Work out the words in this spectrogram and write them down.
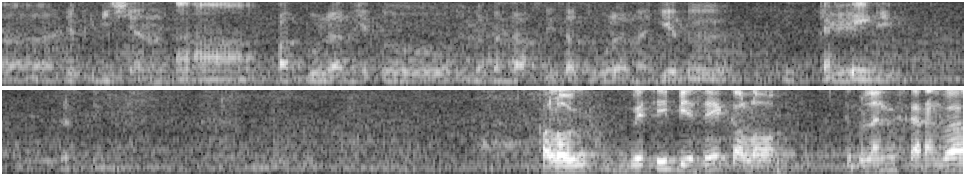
uh, definition, Ah, 4 bulan itu implementasi, satu bulan lagi itu Testing. UAT. Testing. Kalau gue sih biasanya kalau kebetulan sekarang gue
